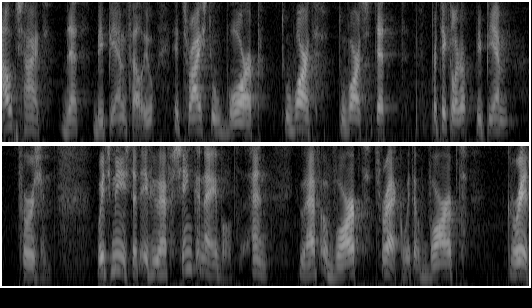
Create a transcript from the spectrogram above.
outside that BPM value, it tries to warp toward, towards that particular BPM version. Which means that if you have sync enabled and you have a warped track with a warped grid,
